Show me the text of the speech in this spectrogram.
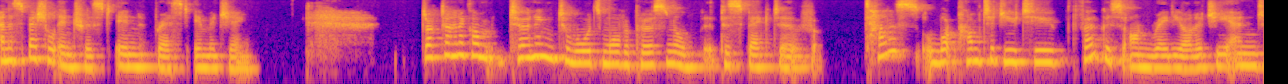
and a special interest in breast imaging. Dr. Hanekom, turning towards more of a personal perspective, tell us what prompted you to focus on radiology and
